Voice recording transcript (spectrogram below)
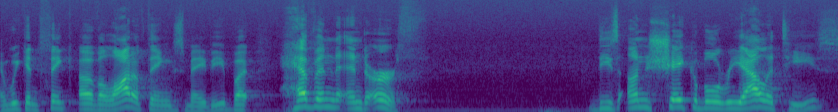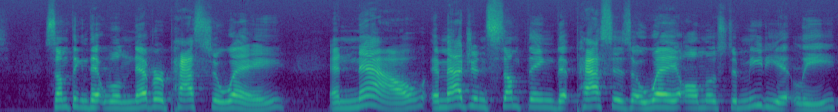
And we can think of a lot of things, maybe, but heaven and earth, these unshakable realities, something that will never pass away. And now, imagine something that passes away almost immediately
